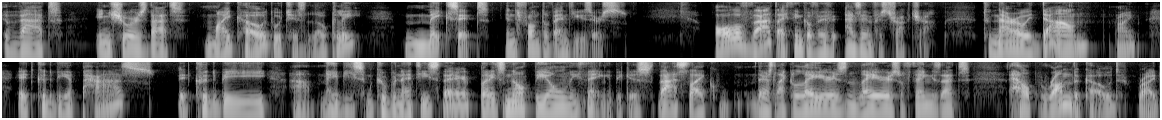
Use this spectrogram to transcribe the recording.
that ensures that my code, which is locally, makes it in front of end users. All of that I think of as infrastructure. To narrow it down, right, it could be a pass. it could be uh, maybe some Kubernetes there, but it's not the only thing because that's like there's like layers and layers of things that help run the code, right?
